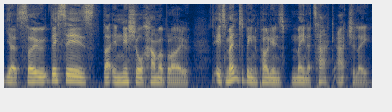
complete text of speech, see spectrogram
Yeah, so this is that initial hammer blow. It's meant to be Napoleon's main attack, actually.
